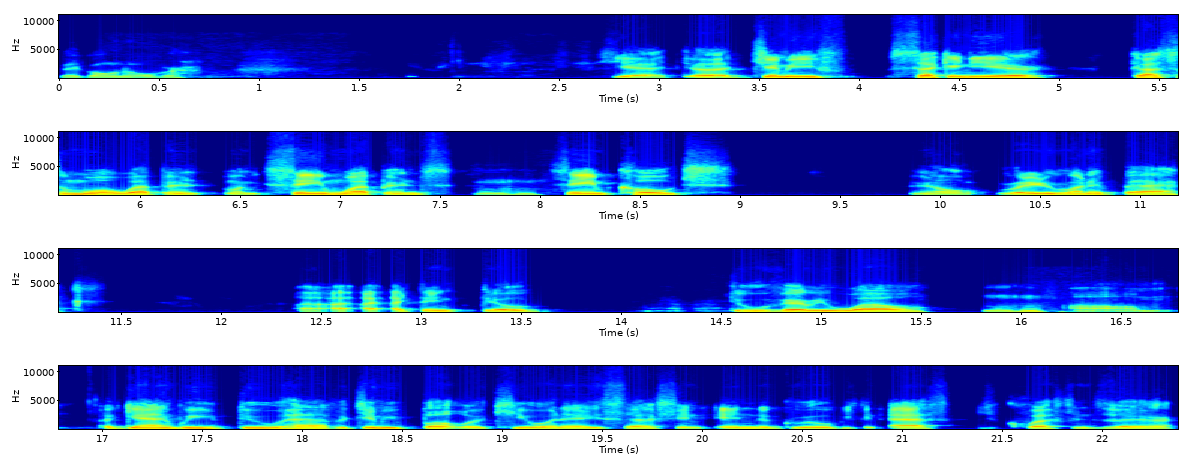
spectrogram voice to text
they're going over. Yeah, uh, Jimmy second year, got some more weapon, like same weapons, hmm same coach, you know, ready to run it back. I, I, I think they'll do very well. hmm Um, again, we do have a Jimmy Butler Q and A session in the group. You can ask your questions there.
